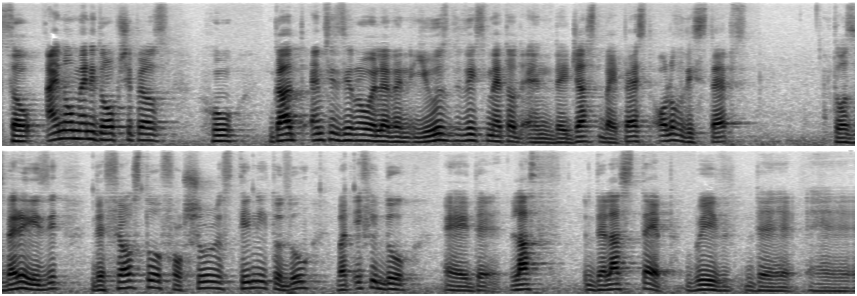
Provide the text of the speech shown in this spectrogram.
So I know many dropshippers who got MC011, used this method and they just bypassed all of these steps. It was very easy. The first two for sure you still need to do, but if you do uh, the last the last step with the uh,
